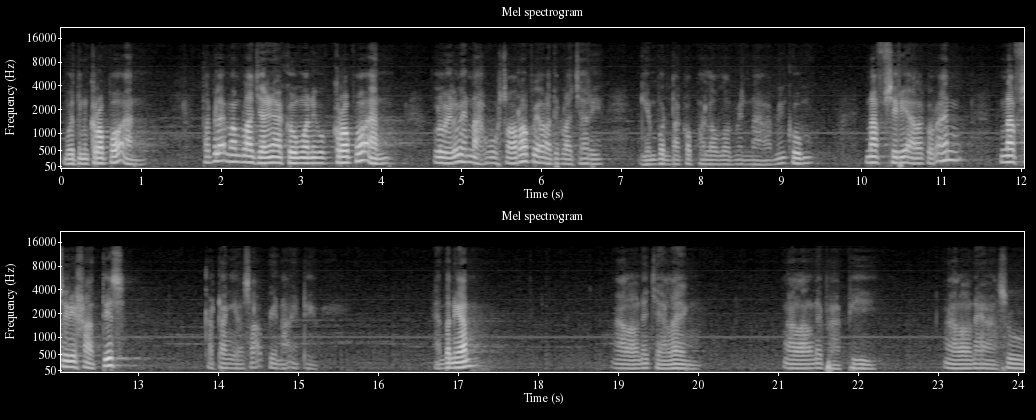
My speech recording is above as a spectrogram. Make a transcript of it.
mboten keropokan. Tapi lek mempelajari agama niku keropokan, luwih-luwih nahwu cara pe ora dipelajari. Nggih pun taqabbalallahu minna minkum. Nafsiri Al-Qur'an, nafsiri hadis kadang ya sak penake dhewe. Enten kan? Ngalalne celeng. Ngalalne babi. Ngalalne asu.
